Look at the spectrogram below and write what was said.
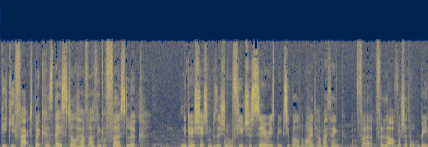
geeky fact, because they still have, I think, a first look negotiating position on future series. BBC Worldwide have, I think, for, for Love, which I thought would be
